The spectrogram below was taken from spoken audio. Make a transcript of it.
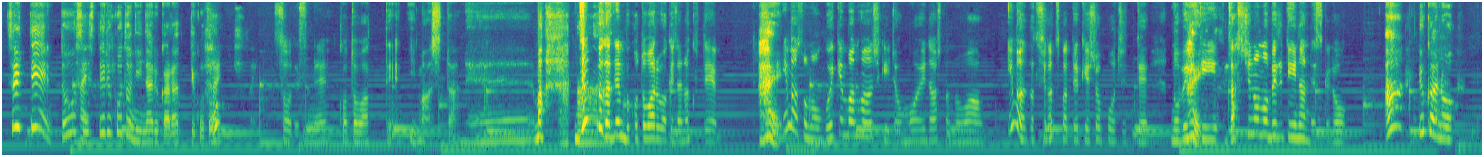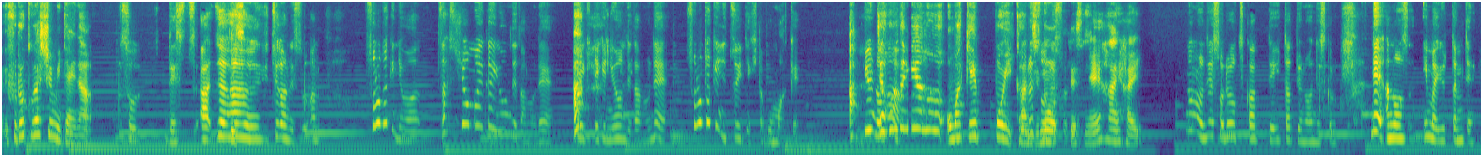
それってどうせ捨てることになるからってこと？はいそうですね断っていましたねまあ全部が全部断るわけじゃなくてはい今そのご意見番の話聞いて思い出したのは今私が使ってる化粧ポーチってノベルティ、雑誌のノベルティなんですけどよくあの付録画集みたいな。そうです。あ、じゃあ、違うんです。あの、その時には雑誌を毎回読んでたので、あ定期的に読んでたので、その時についてきたおまけ。あじゃあ本当にあのおまけっぽい感じのですね。はいはい。なので、それを使っていたっていうのなんですけど、で、あの、今言ったみたいに、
